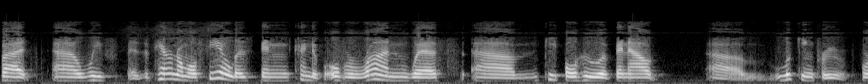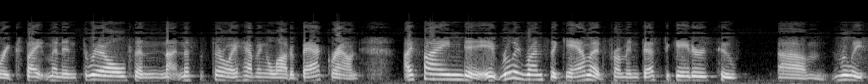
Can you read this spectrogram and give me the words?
but uh, we've the paranormal field has been kind of overrun with um, people who have been out um, looking for for excitement and thrills, and not necessarily having a lot of background. I find it really runs the gamut from investigators who um, really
